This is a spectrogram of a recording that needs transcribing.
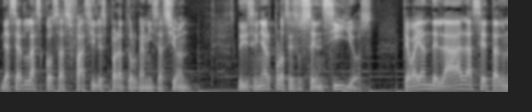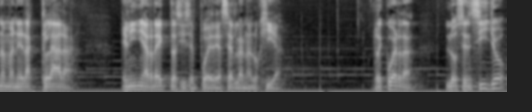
de hacer las cosas fáciles para tu organización, de diseñar procesos sencillos, que vayan de la A a la Z de una manera clara, en línea recta si se puede hacer la analogía. Recuerda, lo sencillo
